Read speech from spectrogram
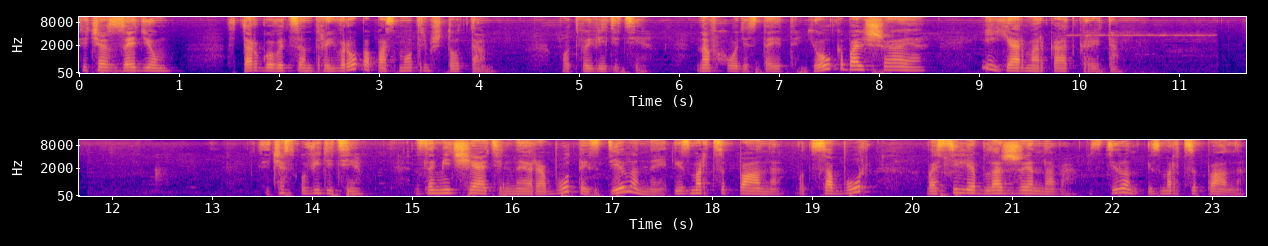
Сейчас зайдем в торговый центр Европа, посмотрим, что там. Вот вы видите, на входе стоит елка большая и ярмарка открыта. Сейчас увидите замечательные работы, сделанные из марципана. Вот собор Василия Блаженного сделан из марципана.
